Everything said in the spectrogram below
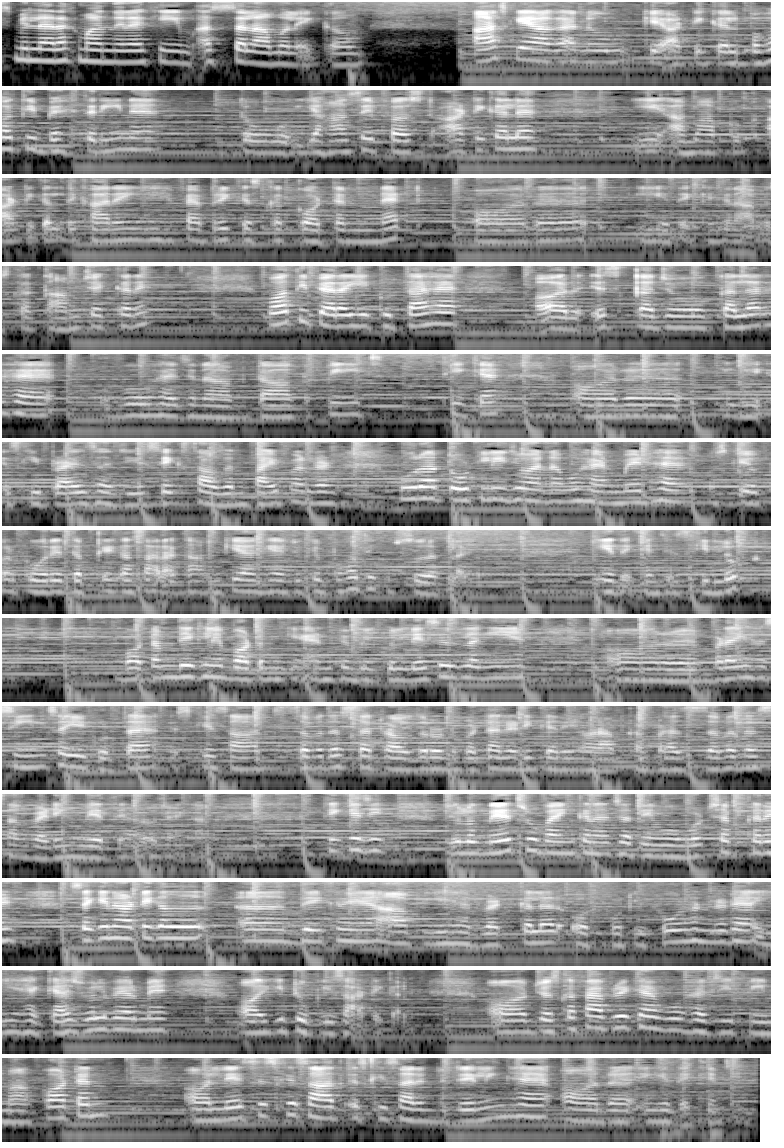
अस्सलाम वालेकुम आज के आगा नूर के आर्टिकल बहुत ही बेहतरीन है तो यहाँ से फ़र्स्ट आर्टिकल है। ये हम आपको आर्टिकल दिखा रहे हैं, ये फैब्रिक, इसका कॉटन नेट, और ये देखें जनाब इसका काम चेक करें। बहुत ही प्यारा ये कुर्ता है, और इसका जो कलर है, वो है जनाब डार्क पीच। ठीक है। और ये इसकी प्राइस है जी सिक्स थाउज़ेंड फाइव हंड्रेड पूरा टोटली जो है ना वो हैंडमेड है। उसके ऊपर कोरे दबके का सारा काम किया गया, जो कि बहुत ही खूबसूरत लगे। ये देखें जी इसकी लुक बॉटम देख लें बॉटम के एंड पे बिल्कुल लेसेस लगी हैं। और बड़ा ही हसीन सा ये कुर्ता है। इसके साथ ज़बरदस्त सा ट्राउज़र और दुपट्टा रेडी करें और आपका बड़ा ज़बरदस्त सा वेडिंग वेयर तैयार हो जाएगा। ठीक है जी? जो लोग मेरे थ्रू बाइंग करना चाहते हैं, वो व्हाट्सएप करें। सेकेंड आर्टिकल देख रहे हैं आप, ये है रेड कलर और फोर्टी फोर हंड्रेड है। ये है कैजुअल वेयर में और ये टू पीस आर्टिकल और जो इसका फैब्रिक है, वो है जी पीमा कॉटन और लेसिस के साथ इसकी सारी डिटेलिंग है और ये देखें जी।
